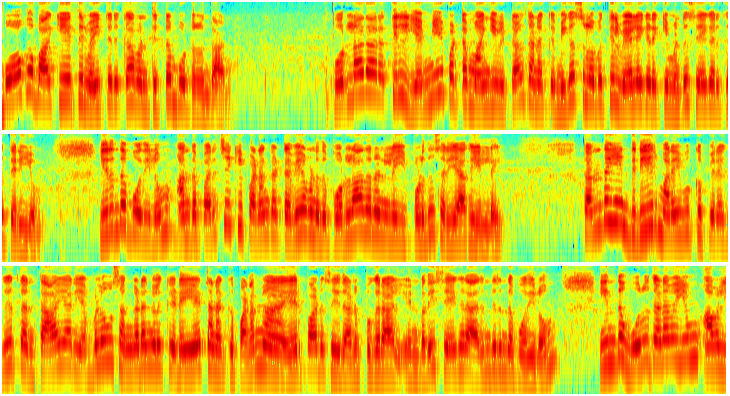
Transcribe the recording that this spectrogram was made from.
போக பாக்கியத்தில் வைத்திருக்க அவன் திட்டம் போட்டிருந்தான். பொருளாதாரத்தில் எம்ஏ பட்டம் வாங்கிவிட்டால் தனக்கு மிக சுலபத்தில் வேலை கிடைக்கும் என்று சேகருக்கு தெரியும். இருந்தபோதிலும் அந்த பரீட்சைக்கு பணம் கட்டவே அவனது பொருளாதார நிலை இப்பொழுது சரியாக இல்லை. தந்தையின் திடீர் மறைவுக்கு பிறகு தன் தாயார் எவ்வளவு சங்கடங்களுக்கு இடையே தனக்கு பணம் ஏற்பாடு செய்து அனுப்புகிறாள் என்பதை சேகர் அறிந்திருந்த போதிலும் இந்த ஒரு தடவையும் அவள்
